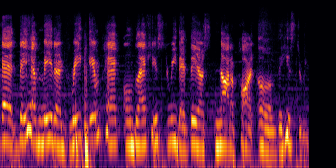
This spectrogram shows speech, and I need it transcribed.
that they have made a great impact on Black history, that they are not a part of the history.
